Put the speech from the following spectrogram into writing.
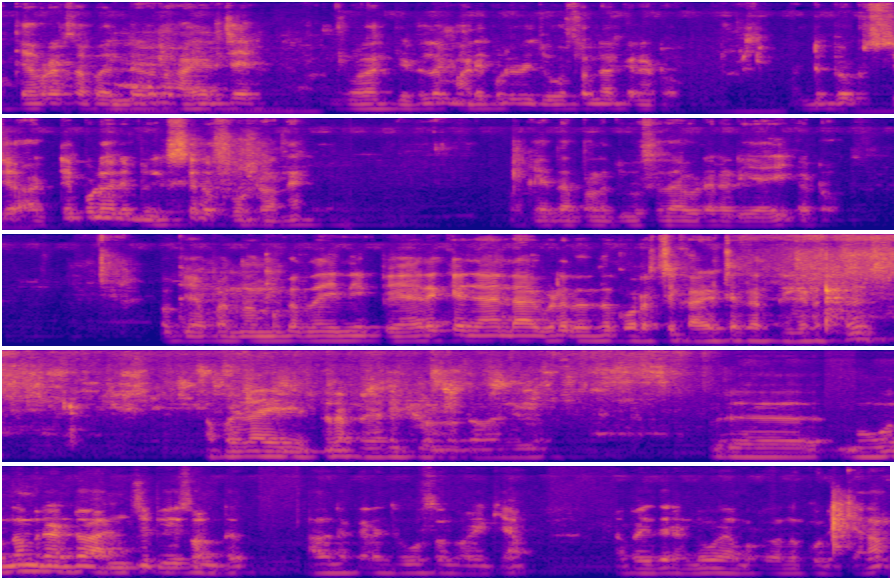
ഓക്കെ ഫ്രണ്ട്സ് അപ്പൊ എല്ലാവരും ഹായ് അടിച്ചേ നമ്മളെ കിടലും അടിപൊളി ഒരു ജ്യൂസ് ഉണ്ടാക്കാൻ കേട്ടോ. അടിപൊളി അടിപൊളി ഒരു മിക്സഡ് ഫുഡാണ് ഓക്കെ ഇതപ്പോൾ ജ്യൂസ് ഇവിടെ റെഡിയായി കേട്ടോ. ഓക്കെ അപ്പം നമുക്കത് ഇനി പേരയ്ക്ക ഞാൻ ഇവിടെ നിന്ന് കുറച്ച് കഴിച്ച തീർത്ത്. അപ്പോൾ ഇതാ ഇത്ര പേരയ്ക്ക ഉണ്ട് കേട്ടോ. അതിൽ ഒരു മൂന്നും രണ്ടും അഞ്ച് പീസുണ്ട് അതിനൊക്കെ ജ്യൂസ് ഒന്ന് ഒഴിക്കാം. അപ്പോൾ ഇത് രണ്ടും കൂടെ നമുക്ക് ഒന്ന് കുടിക്കണം.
